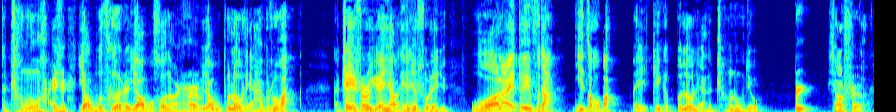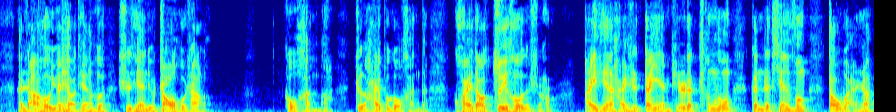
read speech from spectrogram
那成龙还是要不侧着，要不后脑勺，要不不露脸，还不说话。那这时候袁小田就说了一句：“我来对付他，你走吧。”哎，这个不露脸的成龙就嘣儿消失了。那然后袁小田和十天就招呼上了，够狠吧？这还不够狠的，快到最后的时候，白天还是单眼皮的成龙跟着田丰，到晚上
